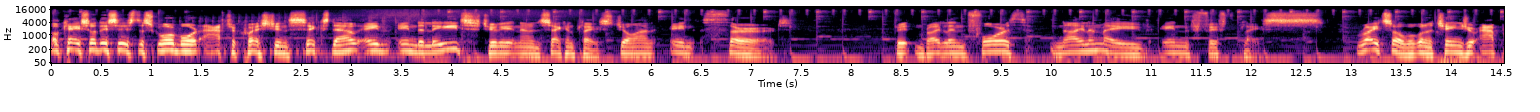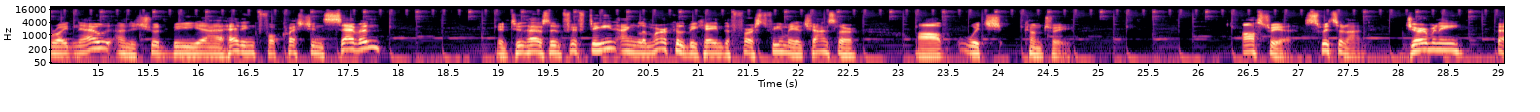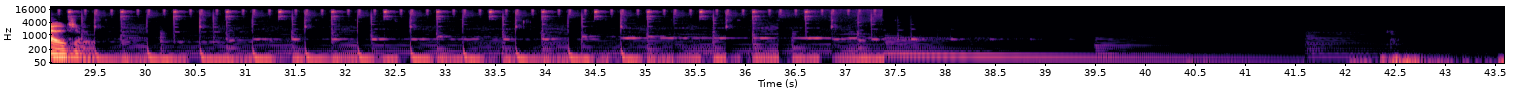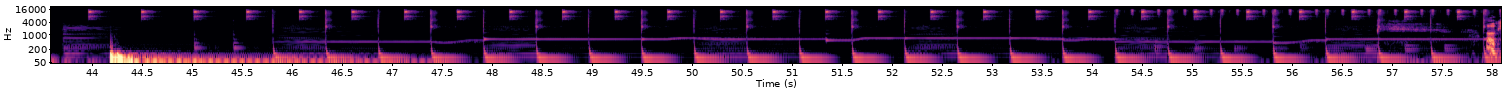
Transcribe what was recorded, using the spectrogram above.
Okay, so this is the scoreboard after question six now. In, in the lead, Juliet now in second place. Joanne in third. Britton Bridle in fourth. Niall and Maeve in fifth place. Right, so we're going to change your app right now, and it should be uh, heading for question seven. In 2015, Angela Merkel became the first female chancellor of which country? Austria, Switzerland, Germany, Belgium.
